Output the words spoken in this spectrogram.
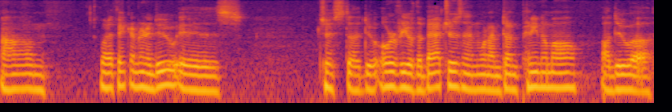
Um, what I think I'm going to do is just uh, do an overview of the batches and when I'm done pinning them all, I'll do a,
